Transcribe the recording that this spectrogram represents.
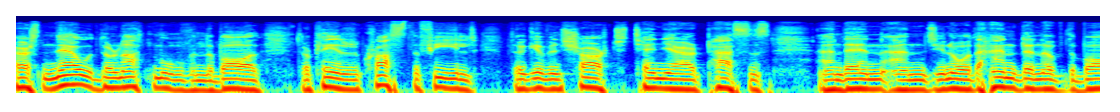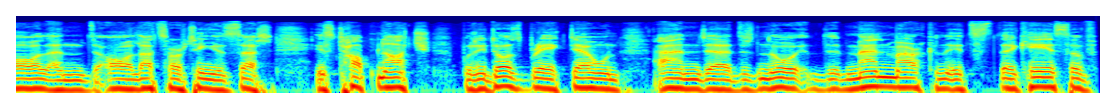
person. Now they're not moving the ball. They're playing it across the field. They're giving short ten yard passes, and then and you know the handling of the ball and all that sort of thing is that is top notch. But it does break down, and uh, there's no the man marking. It's the case of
